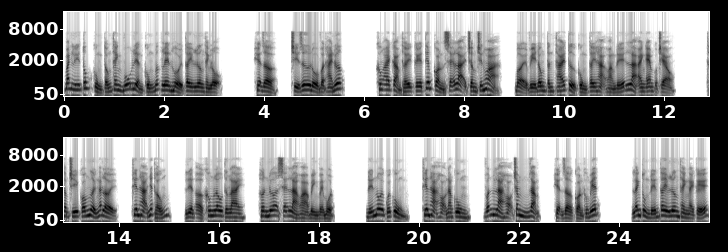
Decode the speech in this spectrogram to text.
Bách Lý Túc cùng Tống Thanh Vũ liền cùng bước lên hồi Tây Lương thành lộ. Hiện giờ, chỉ dư đồ vật hai nước. Không ai cảm thấy kế tiếp còn sẽ lại châm chiến hỏa, bởi vì Đông Tấn Thái tử cùng Tây Hạ Hoàng đế là anh em của trèo. Thậm chí có người ngắt lời, thiên hạ nhất thống, liền ở không lâu tương lai, hơn nữa sẽ là hòa bình về một. Đến nỗi cuối cùng, thiên hạ họ Nam Cung, vẫn là họ trăm dặm, hiện giờ còn không biết. Lãnh Tùng đến Tây Lương thành ngày kế,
